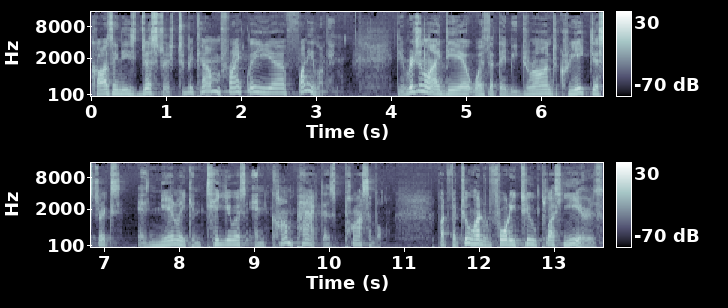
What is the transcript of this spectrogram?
causing these districts to become, frankly, uh, funny looking. The original idea was that they be drawn to create districts as nearly contiguous and compact as possible. But for 242 plus years,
